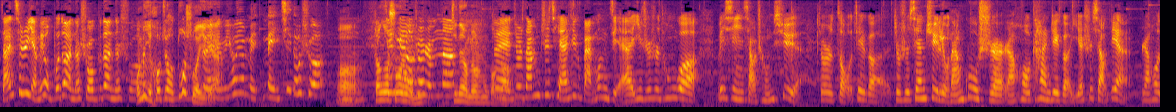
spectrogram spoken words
咱其实也没有不断的说，不断的说。我们以后就要多说一对，点。以后要每每期都说。嗯，张哥今天要说说说什么呢？今天有没有什么广告对，就是咱们之前这个百梦姐一直是通过微信小程序，就是走这个，就是先去柳南故事，然后看这个野史小店，然后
